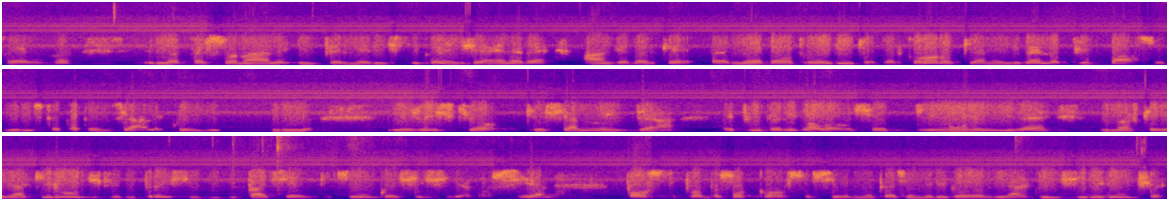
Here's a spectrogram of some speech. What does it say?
per il personale infermieristico in genere, anche perché eh, noi abbiamo provveduto per coloro che hanno il livello più basso di rischio potenziale, quindi il, il rischio che si annida è più pericoloso, di munire di mascherina chirurgica, di presidi di pazienti, chiunque si siano, sia post pronto soccorso sia in occasione di ricovero ordinario. Quindi si riduce,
